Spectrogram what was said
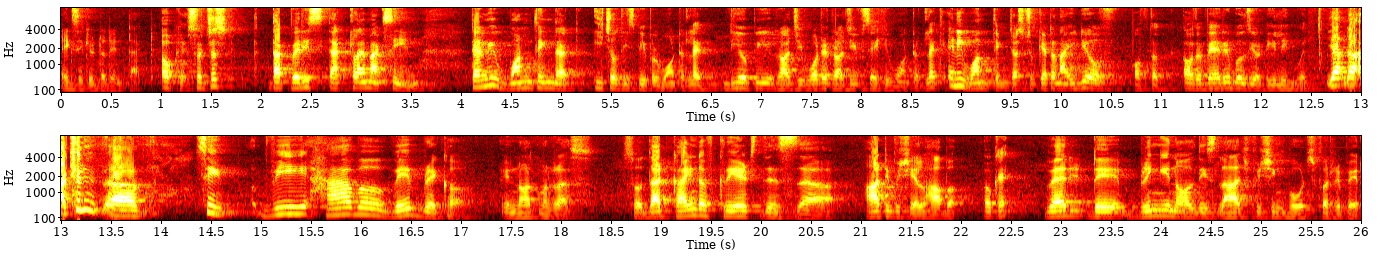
executed intact. Okay, so just that very that climax scene. Tell me one thing that each of these people wanted. Like DOP Rajiv, what did Rajiv say he wanted? Like any one thing, just to get an idea of, of the of the variables you're dealing with. Yeah, actually, uh, see, we have a wave breaker in North Madras, so that kind of creates this uh, artificial harbor Okay. where they bring in all these large fishing boats for repair.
